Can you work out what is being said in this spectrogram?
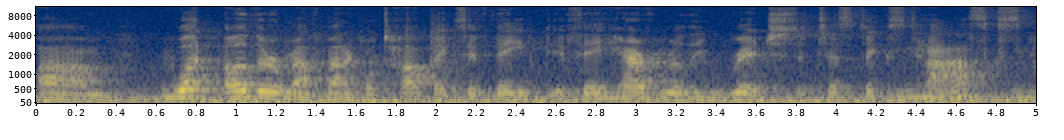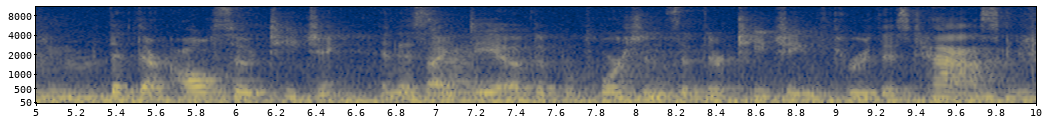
um, what other mathematical topics, if they if they have really rich statistics tasks, mhm. that they're also teaching, and this right. idea of the proportions that they're teaching through this task, Mhm.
